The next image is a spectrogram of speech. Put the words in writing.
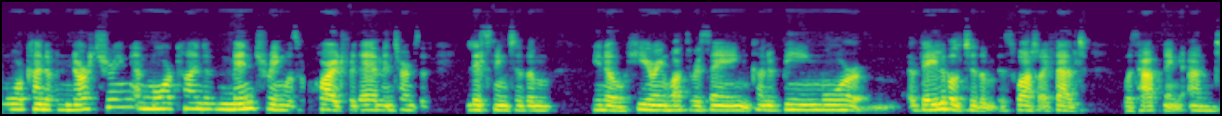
more kind of nurturing and more kind of mentoring was required for them in terms of listening to them, you know, hearing what they were saying, kind of being more available to them is what I felt was happening. And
